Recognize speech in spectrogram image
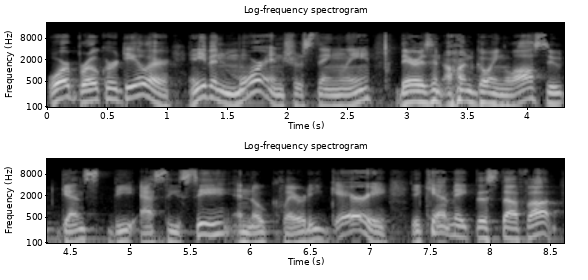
or broker dealer. And even more interestingly, there is an ongoing lawsuit against the SEC and no clarity Gary. You can't can't make this stuff up.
